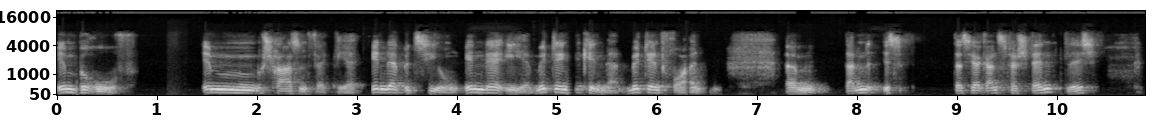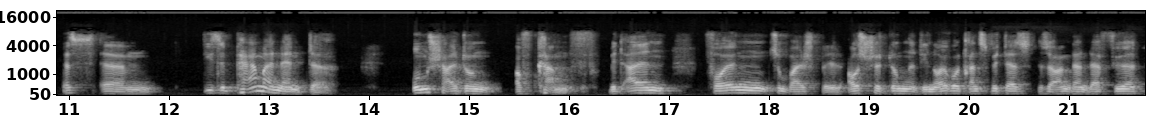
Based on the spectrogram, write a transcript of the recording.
im Beruf, im Straßenverkehr, in der Beziehung, in der Ehe, mit den Kindern, mit den Freunden, ähm, dann ist das ja ganz verständlich, dass ähm, diese permanente Umschaltung auf Kampf mit allen Folgen, zum Beispiel Ausschüttungen, die Neurotransmitter sorgen dann dafür,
